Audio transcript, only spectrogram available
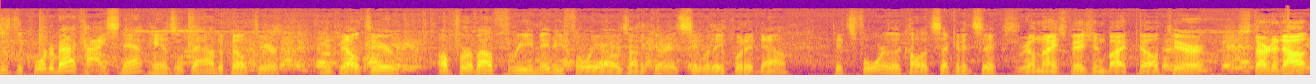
is the quarterback. High snap, hands it down to Peltier. And Peltier up for about three, maybe four yards on the carry. Let's see where they put it now. It's four. They'll call it second and six. Real nice vision by Peltier. Started out,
